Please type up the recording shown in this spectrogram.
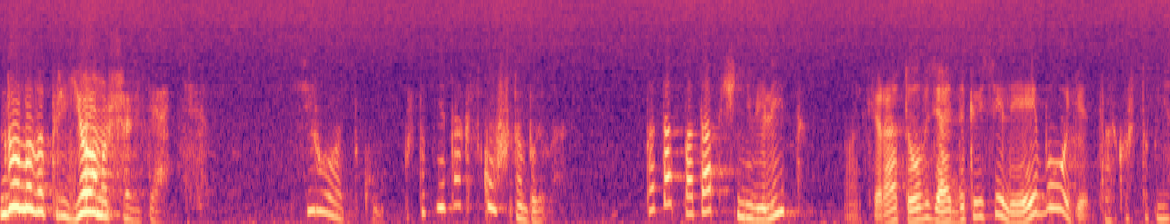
Думала приемыша взять. Сиротку, чтоб не так скучно было. Потап Потапыч не велит. Сироту взять, так веселее будет. Только чтоб не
